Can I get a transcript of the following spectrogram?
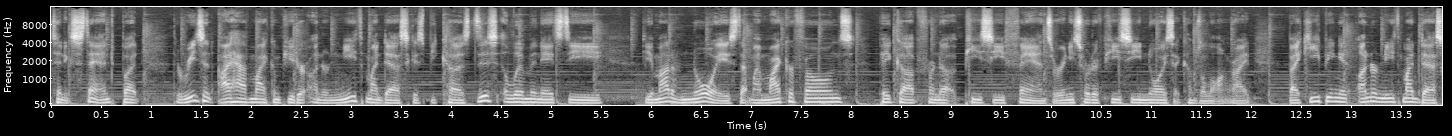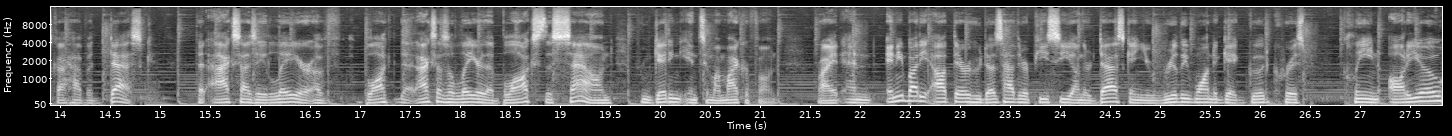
to an extent, but the reason I have my computer underneath my desk is because this eliminates the the amount of noise that my microphones pick up from the PC fans or any sort of PC noise that comes along, right? By keeping it underneath my desk, I have a desk that acts as a layer of block that acts as a layer that blocks the sound from getting into my microphone right? And anybody out there who does have their PC on their desk and you really want to get good, crisp, clean audio,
